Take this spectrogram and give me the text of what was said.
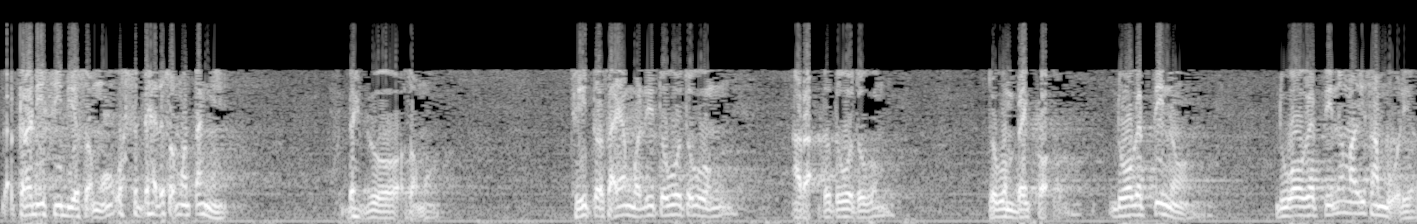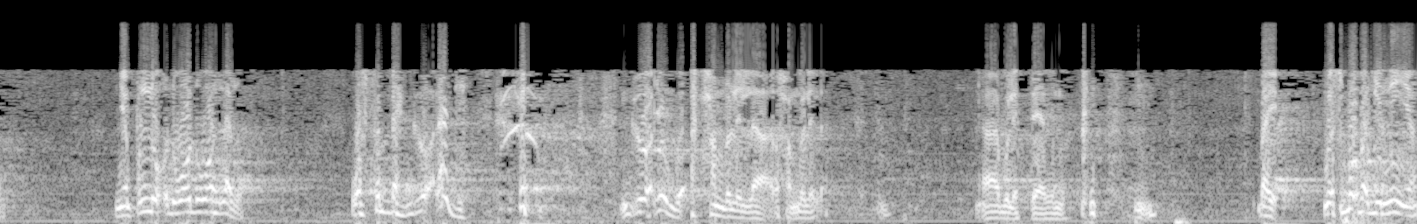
Tradisi dia semua, wah sebeh ada semua tangi. Sebeh gerak semua cerita saya di turun-turun. Arab tu turun-turun. Turun Bangkok. Dua Tino. Dua Tino mari sambut dia. Nyepeluk dua-dua lalu wah sebeh gerak lagi. Gerak juga. Alhamdulillah Alhamdulillah. Ah, boleh tell hmm. baik. Nak sebut pagi ni ya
